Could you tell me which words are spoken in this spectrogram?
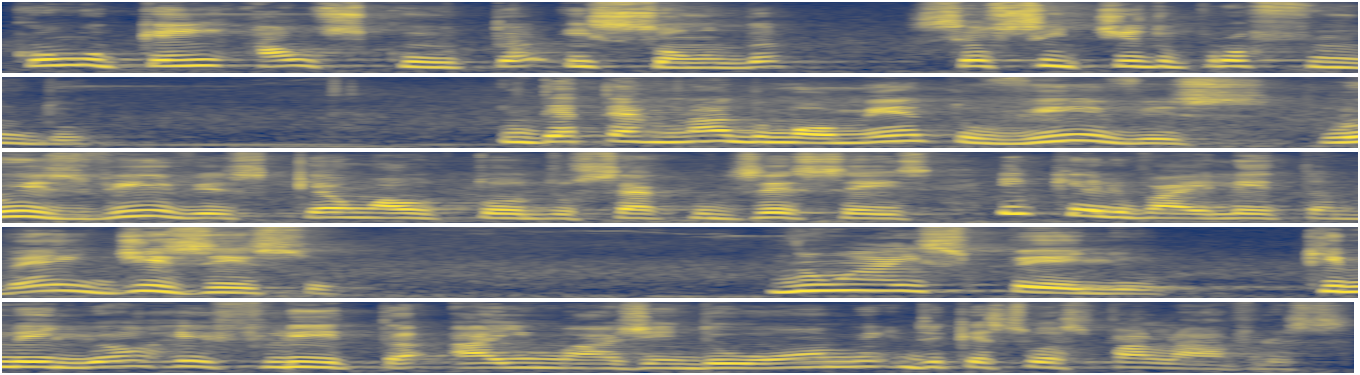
como quem ausculta e sonda seu sentido profundo. Em determinado momento, Vives, Luiz Vives, que é um autor do século XVI e que ele vai ler também, diz isso. Não há espelho que melhor reflita a imagem do homem do que suas palavras.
